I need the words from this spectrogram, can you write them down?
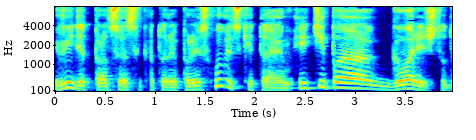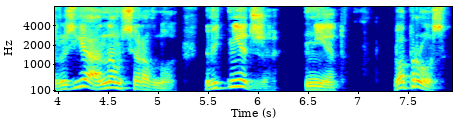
видит процессы, которые происходят с Китаем, и типа говорит, что, друзья, а нам все равно. Но ведь нет же. Нет. Вопрос.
